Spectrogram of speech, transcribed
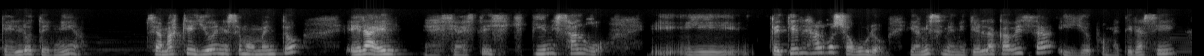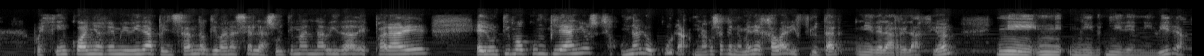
que él lo tenía. O sea, más que yo en ese momento, era él. Y decía, este, tienes algo. Y, que tienes algo seguro. Y a mí se me metió en la cabeza y yo pues me tiré así pues cinco años de mi vida pensando que iban a ser las últimas navidades para él, el último cumpleaños, una locura, una cosa que no me dejaba disfrutar ni de la relación ni, ni, de mi vida.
